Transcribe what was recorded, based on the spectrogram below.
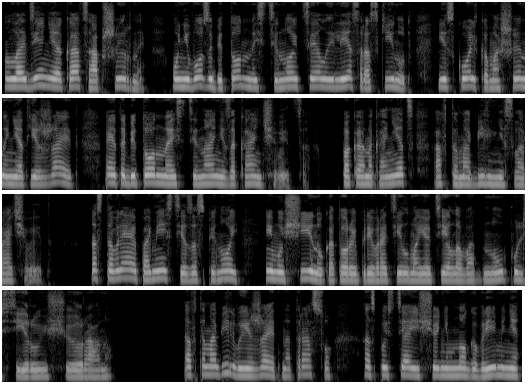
Владения Каца обширны, у него за бетонной стеной целый лес раскинут, и сколько машины не отъезжает, эта бетонная стена не заканчивается, пока, наконец, автомобиль не сворачивает, оставляя поместье за спиной и мужчину, который превратил мое тело в одну пульсирующую рану. Автомобиль выезжает на трассу, а спустя еще немного времени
